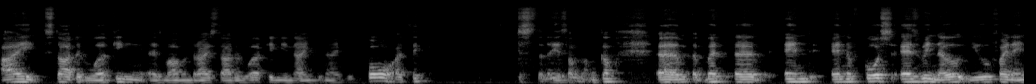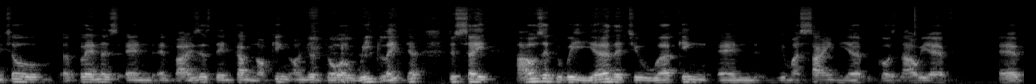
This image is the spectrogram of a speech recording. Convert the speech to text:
I started working as Marvin Dry started working in 1994, I think. Just the days of long um, but uh, and and of course, as we know, you financial uh, planners and advisors then come knocking on your door a week later to say, how's it we hear that you're working and you must sign here because now we have have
